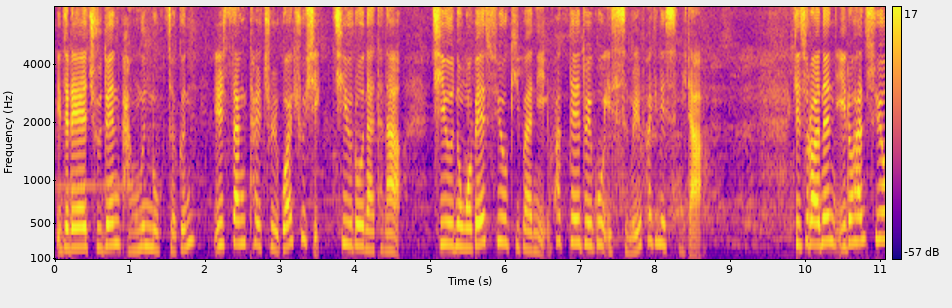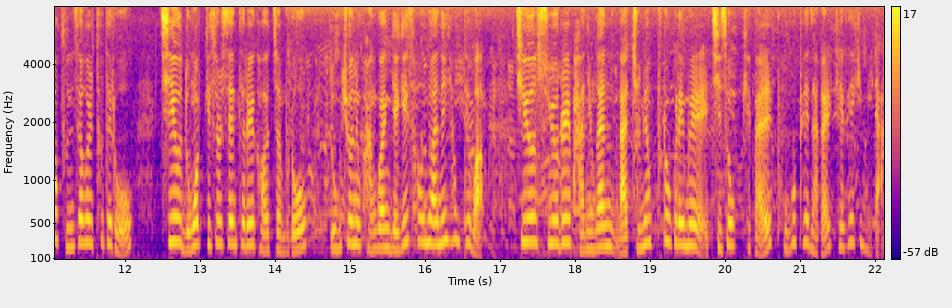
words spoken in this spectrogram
이들의 주된 방문 목적은 일상 탈출과 휴식, 치유로 나타나 치유 농업의 수요 기반이 확대되고 있음을 확인했습니다. 기술화는 이러한 수요 분석을 토대로 치유 농업기술센터를 거점으로 농촌 관광객이 선호하는 형태와 치유 수요를 반영한 맞춤형 프로그램을 지속 개발, 보급해 나갈 계획입니다.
